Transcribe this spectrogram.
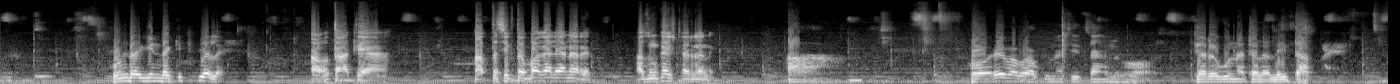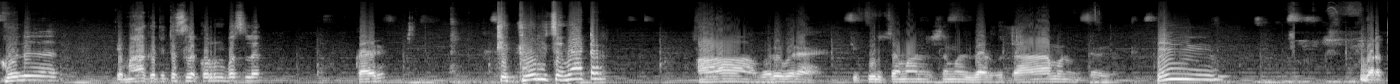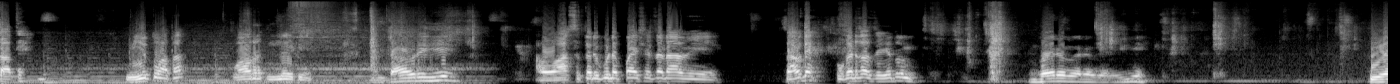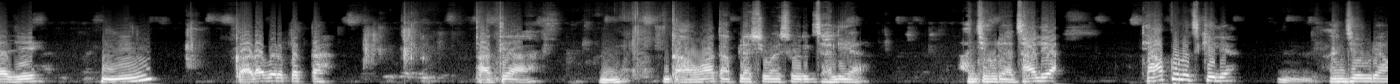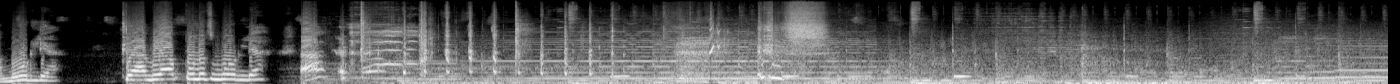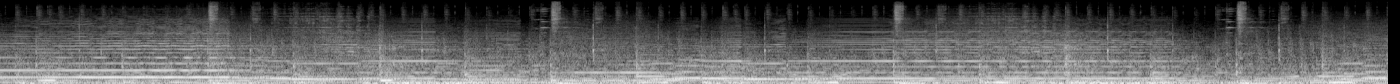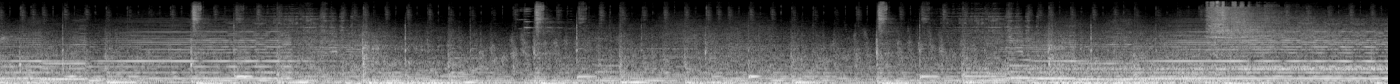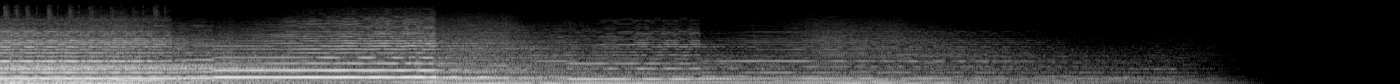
हुंडा गिंडा किती दिलाय अहो तात्या. आता शिकता बघायला येणार आहेत. अजून काहीच ठरलं नाही. हा. हो रे बाबा कुणाचे चांगलं हो. त्या रघुनाथाला लई ताप आहे. हो ना. ते महाग ते तसलं करून बसलं. काय रे? ते पोरीचं मॅटर हा बरोबर आहे. की पुढचा माणूस समजदार होता म्हणून कळलं. बरं तात्या. मी येतो आता. वावरात लय ते डाव रे हे अहो असं तरी कुठे पैशाचा डाव आहे. जाऊ द्या फुकट जायचं येतो मी बरं बरं बरं ये. विराजी काढा बरं पत्ता. तात्या गावात आपल्याशिवाय सोरीक झाल्या. आणि जेवढ्या झाल्या त्या आपणच केल्या. आणि जेवढ्या मोडल्या त्या आम्ही आपणच मोडल्या. हा?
